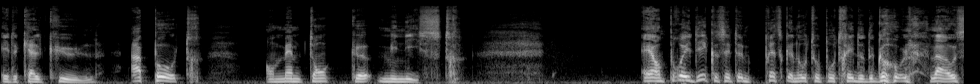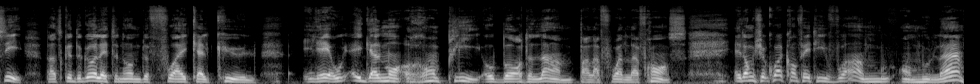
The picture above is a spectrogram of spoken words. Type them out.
et de calcul, apôtre en même temps que ministre. Et on pourrait dire que c'est presque un autoportrait de De Gaulle, là aussi, parce que De Gaulle est un homme de foi et calcul. Il est également rempli au bord de l'âme par la foi de la France. Et donc je crois qu'en fait, il voit en, Moulin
